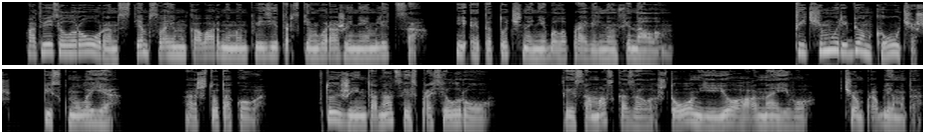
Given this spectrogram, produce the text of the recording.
— ответил Роурен с тем своим коварным инквизиторским выражением лица, и это точно не было правильным финалом. «Ты чему ребенка учишь?» — пискнула я. «А что такого?» — в той же интонации спросил Роу. «Ты сама сказала, что он ее, а она его. В чем проблема-то?»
